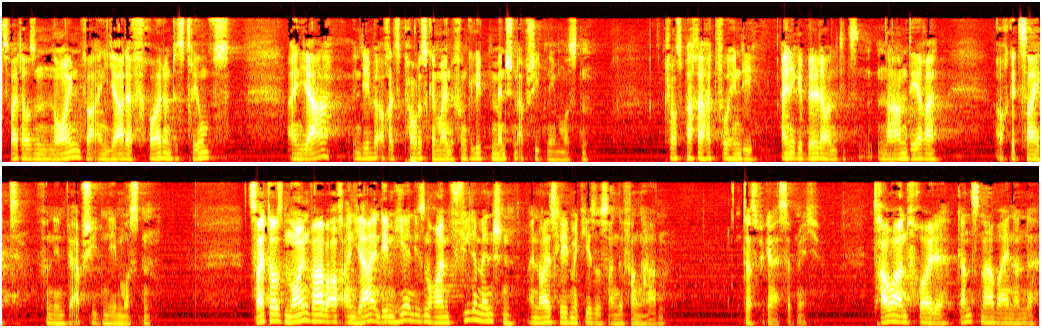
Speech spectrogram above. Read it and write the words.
2009 war ein Jahr der Freude und des Triumphs. Ein Jahr, in dem wir auch als Paulusgemeinde von geliebten Menschen Abschied nehmen mussten. Klaus Pacher hat vorhin die, einige Bilder und die Namen derer auch gezeigt, von denen wir Abschied nehmen mussten. 2009 war aber auch ein Jahr, in dem hier in diesen Räumen viele Menschen ein neues Leben mit Jesus angefangen haben. Das begeistert mich. Trauer und Freude ganz nah beieinander.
